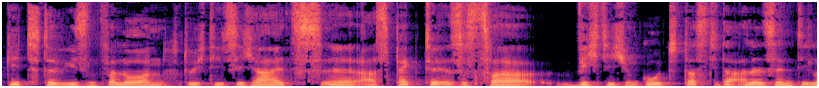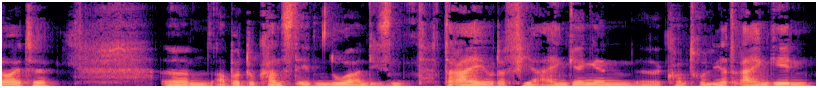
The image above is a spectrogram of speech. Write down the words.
geht der Wiesen verloren. Durch die Sicherheitsaspekte ist es zwar wichtig und gut, dass die da alle sind, die Leute, ähm, aber du kannst eben nur an diesen drei oder vier Eingängen äh, kontrolliert reingehen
